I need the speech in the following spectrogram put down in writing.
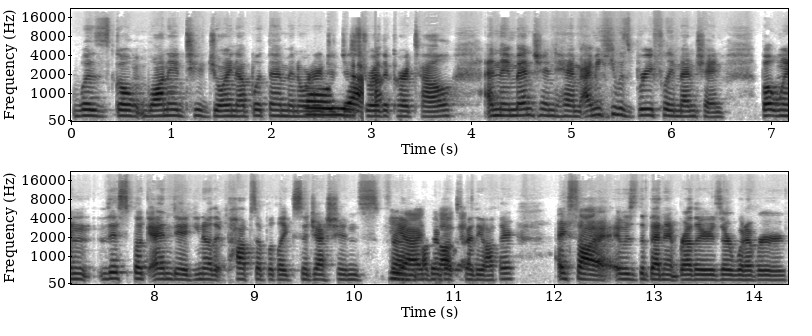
was going wanted to join up with them in order Oh, to yeah. destroy the cartel. And they mentioned him. I mean, he was briefly mentioned, but when this book ended, you know, that pops up with like suggestions from Yeah, other books by the author. I saw it. It was the Bennett brothers or whatever.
